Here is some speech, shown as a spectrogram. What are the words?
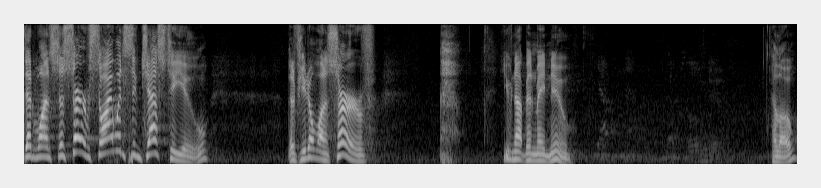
that wants wants to serve. So I would suggest to you that if you don't want to serve, you've not been made new. Hello?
